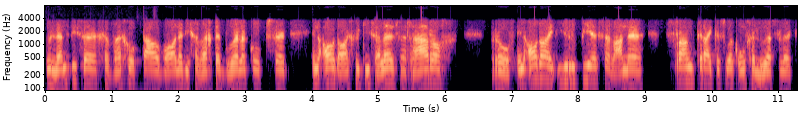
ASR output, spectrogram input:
Olimpiese gewig optel waar hulle die gewigte behoorlik op sit en al daai goedjies, hulle is regtig rof. En al daai Europese lande, Frankryk is ook ongelooflik.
